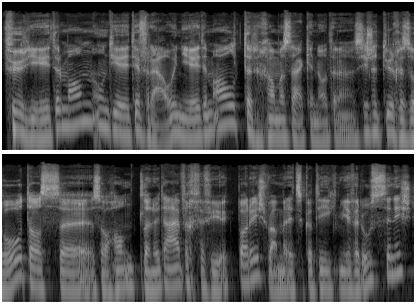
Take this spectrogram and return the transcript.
Für jedermann und jede Frau in jedem Alter, kann man sagen. Oder? Es ist natürlich so, dass äh, so Handeln nicht einfach verfügbar ist, wenn man jetzt gerade irgendwie verrissen ist.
